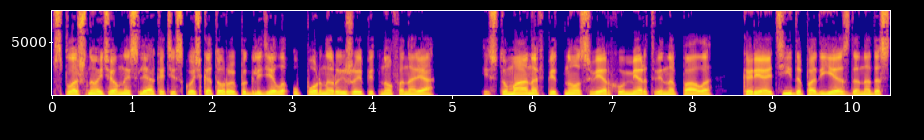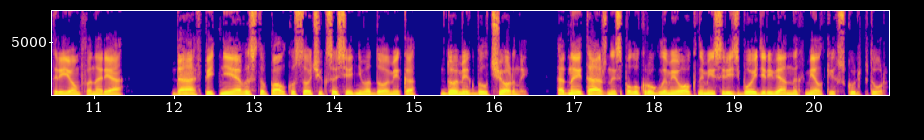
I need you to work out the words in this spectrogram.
в сплошной темной слякоти, сквозь которую поглядело упорно рыжее пятно фонаря. Из тумана в пятно сверху мертвенно пало кариатида подъезда над острием фонаря. Да, в пятне выступал кусочек соседнего домика. Домик был черный, одноэтажный, с полукруглыми окнами и с резьбой деревянных мелких скульптур.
